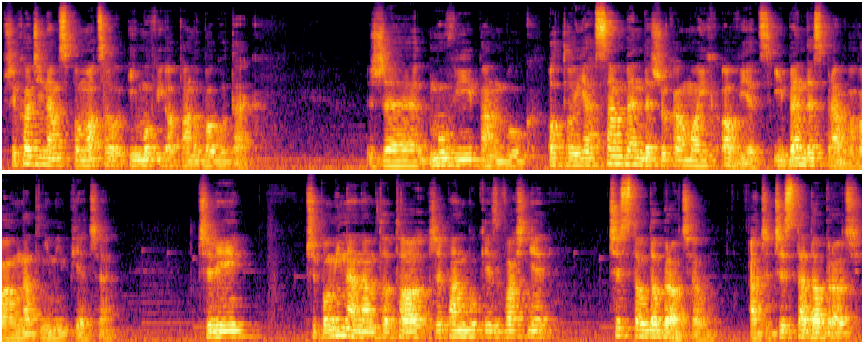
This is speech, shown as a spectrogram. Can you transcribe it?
przychodzi nam z pomocą i mówi o Panu Bogu tak, że mówi Pan Bóg, oto ja sam będę szukał moich owiec i będę sprawował nad nimi pieczę. Czyli przypomina nam to to, że Pan Bóg jest właśnie czystą dobrocią. A czy czysta dobroć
